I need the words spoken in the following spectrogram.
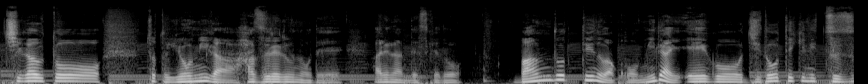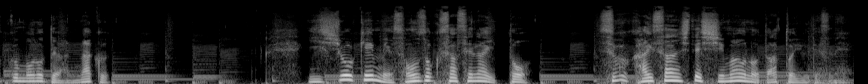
違うと、ちょっと読みが外れるので、あれなんですけど、バンドっていうのはこう未来永劫自動的に続くものではなく、一生懸命存続させないと、すぐ解散してしまうのだというですね、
